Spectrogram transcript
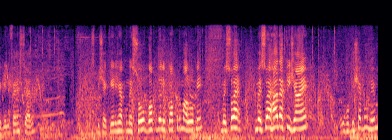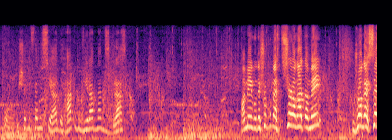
cheguei é diferenciado, hein? Esse bicho aqui, ele já começou o golpe do helicóptero maluco, hein? Começou, er, começou errado aqui já, hein? O bicho é bom mesmo, pô. O bicho é diferenciado. Rápido, virado na desgraça. Amigo, deixa eu começar. Deixa eu jogar também. O jogo é seu,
